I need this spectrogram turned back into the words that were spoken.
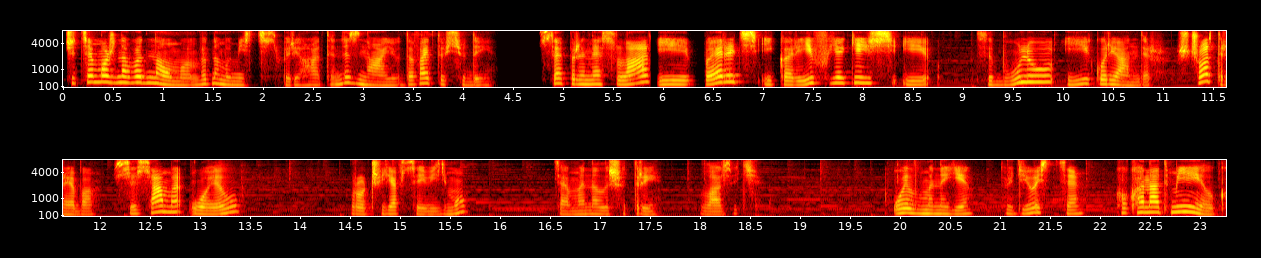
Чи це можна в одному, в одному місці зберігати? Не знаю. Давайте сюди. Все принесла і перець, і карів якийсь, і цибулю, і коріандр. Що треба? Це саме ойл. Коротше, я все візьму. Це в мене лише три влазить. Ойл в мене є. Тоді ось це. Coconut milk.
